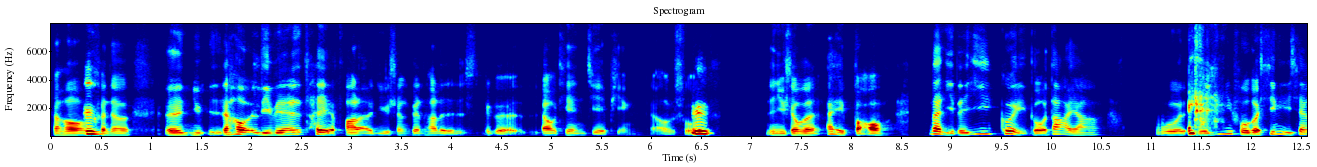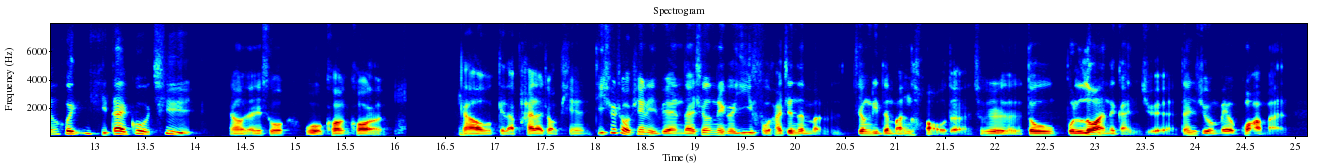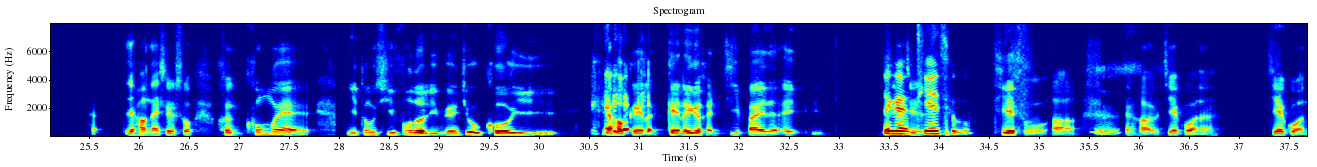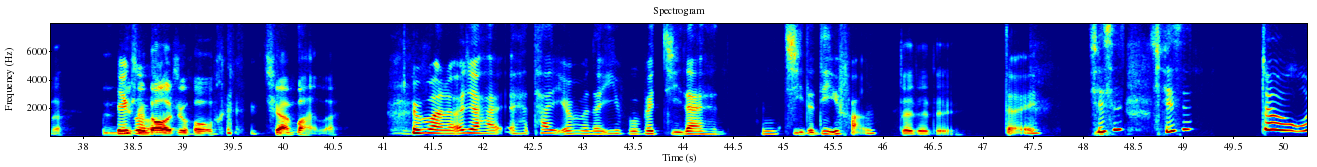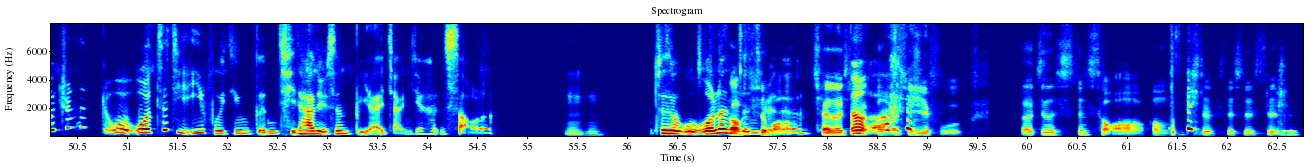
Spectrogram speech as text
然后可能、嗯、呃女，然后里边他也发了女生跟他的那个聊天截屏，然后说。嗯那女生问：“哎，宝，那你的衣柜多大呀？我我衣服和行李箱会一起带过去。”然后男生说：“我看看。”然后给他拍了照片。的确，照片里边男生那个衣服还真的蛮整理的蛮好的，就是都不乱的感觉，但是就没有挂满。然后男生说：“很空哎，你东西放到里面就可以。”然后给了给了一个很鸡掰的哎，那个贴图贴图啊，嗯，然后结果呢？结果呢？女生到了之后 全满了，全满了，而且还她原本的衣服被挤在很很挤的地方。对对对对，其实 其实对，我觉得我我自己衣服已经跟其他女生比来讲已经很少了。嗯哼，就是我我认真觉得，哦、是吗？前段时间刚买新衣服，呃，真的是真少哦。嗯，是是是是是，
